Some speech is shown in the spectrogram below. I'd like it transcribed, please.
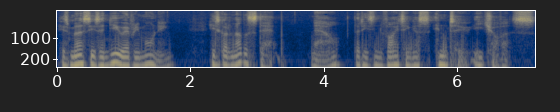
His mercies are new every morning. He's got another step now that He's inviting us into, each of us.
